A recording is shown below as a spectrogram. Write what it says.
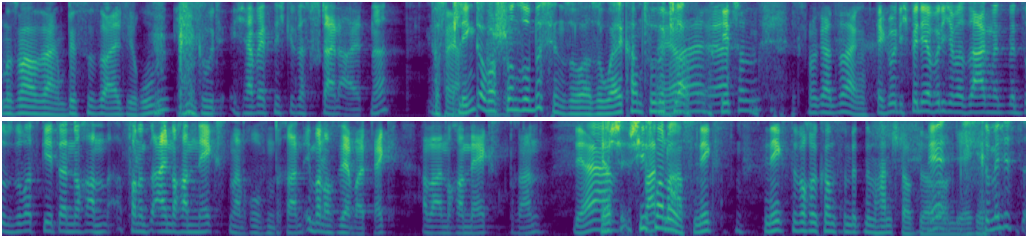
muss man auch sagen, bist du so alt wie Ruben? ja gut, ich habe jetzt nicht gesagt steinalt, ne? das Ja, klingt aber schon so ein bisschen so. Also, welcome to the club. Ja, es Ja. geht schon. Ich wollte gerade sagen. Ja gut, ich bin ja, würde ich aber sagen, wenn es um sowas geht, dann noch am, von uns allen noch am nächsten anrufen dran. Immer noch sehr weit weg, aber noch am nächsten dran. Ja, Ja, sch- schieß mal los. Nächst, nächste Woche kommst du mit einem Handstaubsauger Nee, um die Ecke. zumindest,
